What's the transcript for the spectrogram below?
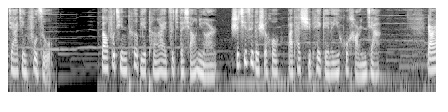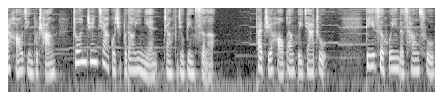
家境富足，老父亲特别疼爱自己的小女儿。十七岁的时候，把她许配给了一户好人家。然而好景不长，卓文君嫁过去不到一年，丈夫就病死了，她只好搬回家住。第一次婚姻的仓促，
